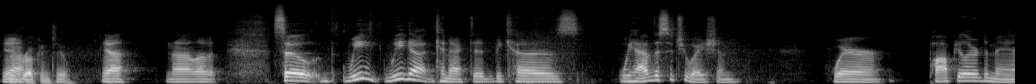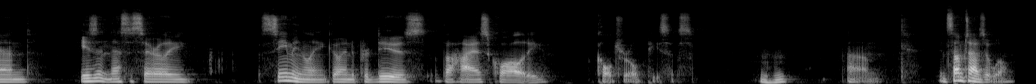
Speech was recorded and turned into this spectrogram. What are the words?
They're broken too." Yeah, no, I love it. So we we got connected because we have the situation where popular demand isn't necessarily seemingly going to produce the highest quality cultural pieces. Um, and sometimes it will.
